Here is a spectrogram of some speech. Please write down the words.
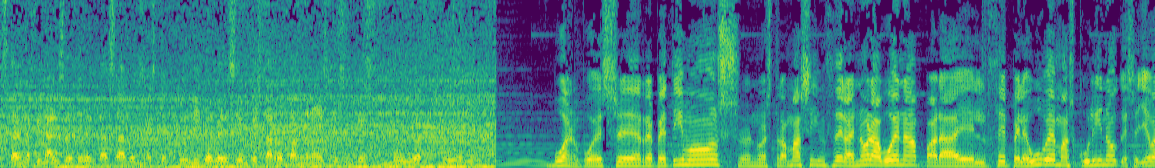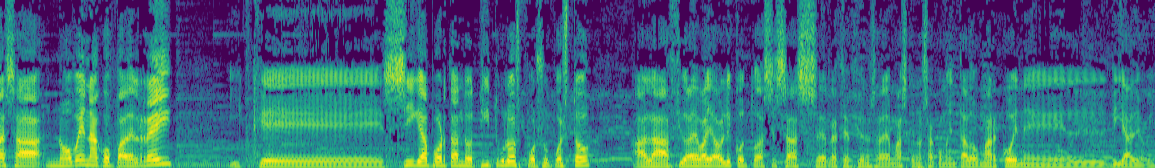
estar en la final sobre todo en casa con este público que siempre está arropándonos, que siempre es muy bueno, muy bueno. Bueno, pues eh, repetimos nuestra más sincera enhorabuena para el CPLV masculino que se lleva esa novena Copa del Rey y que sigue aportando títulos, por supuesto, a la ciudad de Valladolid con todas esas eh, recepciones además que nos ha comentado Marco en el día de hoy.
